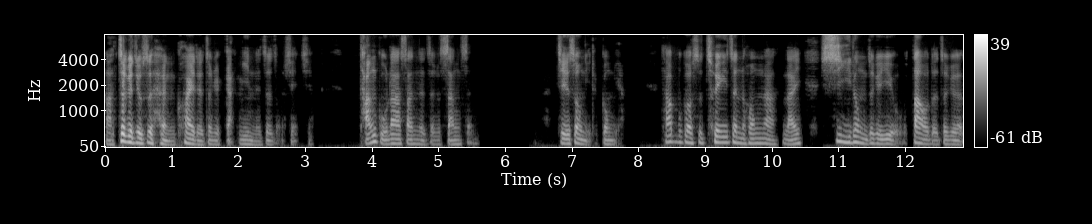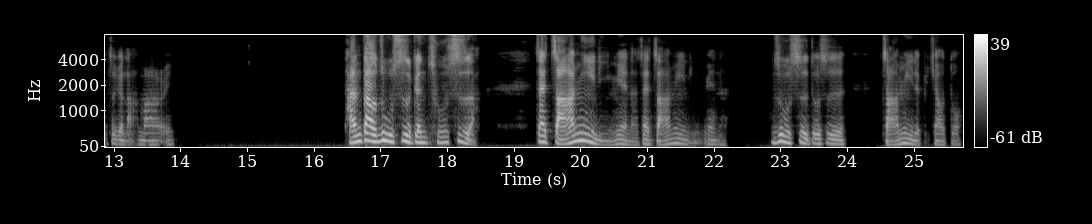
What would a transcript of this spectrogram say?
啊，这个就是很快的这个感应的这种现象。唐古拉山的这个山神接受你的供养，他不过是吹一阵风啊，来戏弄这个有道的这个这个喇嘛而已。谈到入世跟出世啊，在杂密里面呢，在杂密里面呢，入世都是杂密的比较多，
